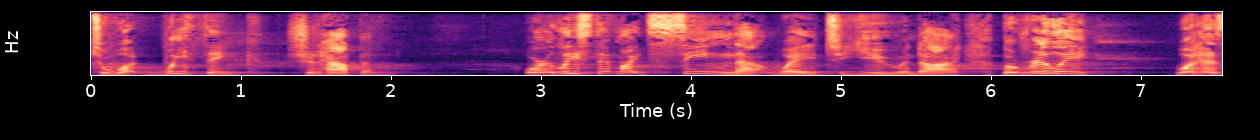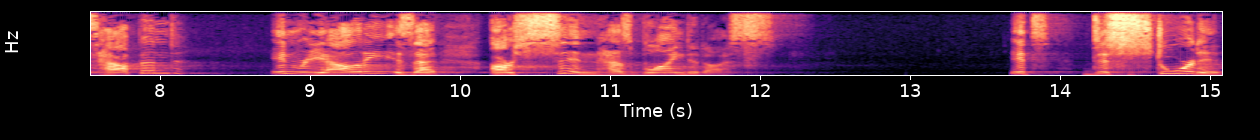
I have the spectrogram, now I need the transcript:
to what we think should happen. Or at least it might seem that way to you and I. But really, what has happened in reality is that our sin has blinded us. It's distorted,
